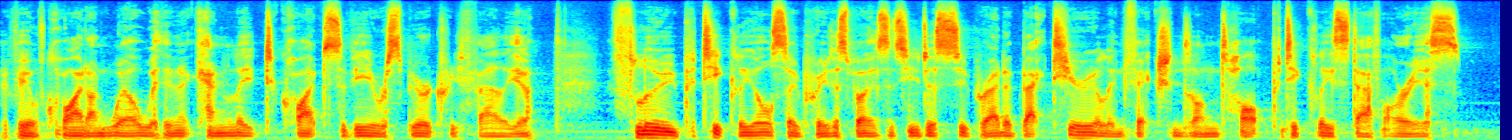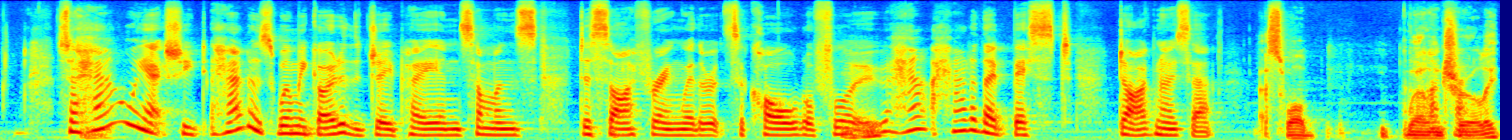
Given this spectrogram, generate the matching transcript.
You feel quite unwell with it, and it can lead to quite severe respiratory failure. Flu particularly also predisposes you to superadded bacterial infections on top, particularly Staph aureus. So how are we actually? How does when we go to the GP and someone's deciphering whether it's a cold or flu? Mm-hmm. How how do they best diagnose that? A swab. well and Okay. truly.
